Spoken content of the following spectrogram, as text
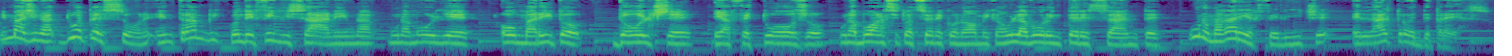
Immagina due persone, entrambi con dei figli sani, una, una moglie o un marito dolce e affettuoso, una buona situazione economica, un lavoro interessante. Uno magari è felice e l'altro è depresso.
